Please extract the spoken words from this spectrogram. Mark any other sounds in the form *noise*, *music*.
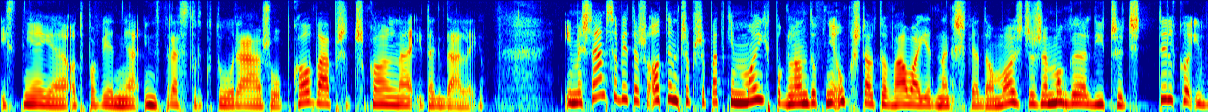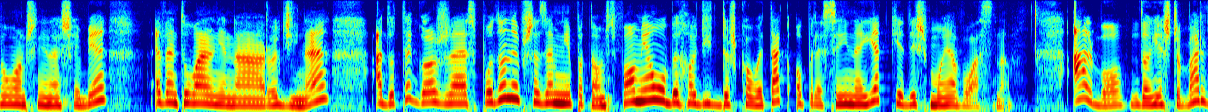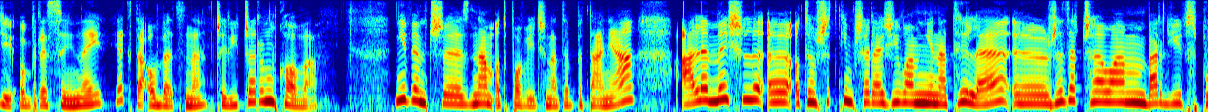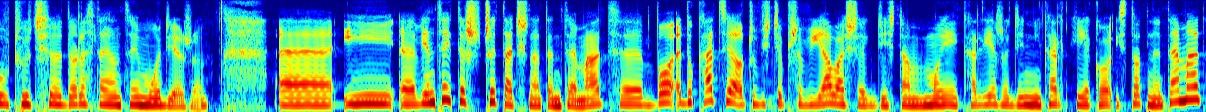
istnieje odpowiednia infrastruktura żłobkowa, przedszkolna itd. Tak I myślałam sobie też o tym, czy przypadkiem moich poglądów nie ukształtowała jednak świadomość, że mogę liczyć tylko i wyłącznie na siebie, ewentualnie na rodzinę, a do tego, że spłodzone przeze mnie potomstwo miałoby chodzić do szkoły tak opresyjnej, jak kiedyś moja własna albo do jeszcze bardziej opresyjnej, jak ta obecna, czyli czarnkowa. Nie wiem, czy znam odpowiedź na te pytania, ale myśl e, o tym wszystkim przeraziła mnie na tyle, e, że zaczęłam bardziej współczuć dorastającej młodzieży. E, I więcej też czytać na ten temat, bo edukacja oczywiście przewijała się gdzieś tam w mojej karierze dziennikarki jako istotny temat,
